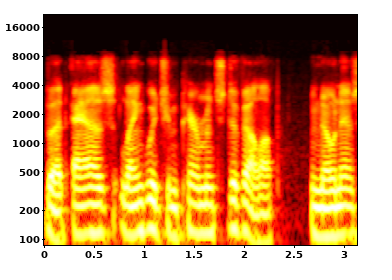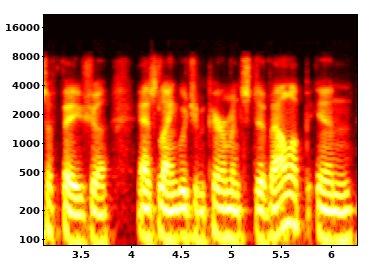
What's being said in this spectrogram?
But as language impairments develop, known as aphasia, as language impairments develop in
